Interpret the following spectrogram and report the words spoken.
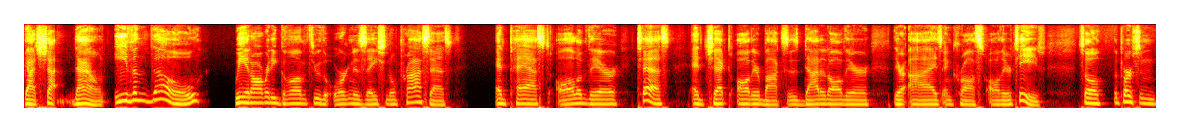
got shut down, even though we had already gone through the organizational process and passed all of their tests and checked all their boxes, dotted all their their I's and crossed all their T's. So the person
